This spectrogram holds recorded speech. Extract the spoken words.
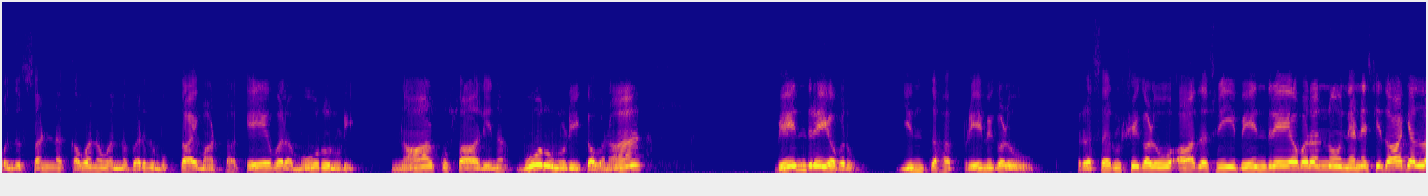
ಒಂದು ಸಣ್ಣ ಕವನವನ್ನು ಬರೆದು ಮುಕ್ತಾಯ ಮಾಡ್ತಾ, ಕೇವಲ ಮೂರು ನುಡಿ, ನಾಲ್ಕು ಸಾಲಿನ ಮೂರು ನುಡಿ ಕವನ ಬೇಂದ್ರೆಯವರು ಇಂತಹ ಪ್ರೇಮಿಗಳು ರಸ ಋಷಿಗಳು ಆದ ಶ್ರೀ ಬೇಂದ್ರೆಯವರನ್ನು ನೆನೆಸಿದಾಗೆಲ್ಲ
